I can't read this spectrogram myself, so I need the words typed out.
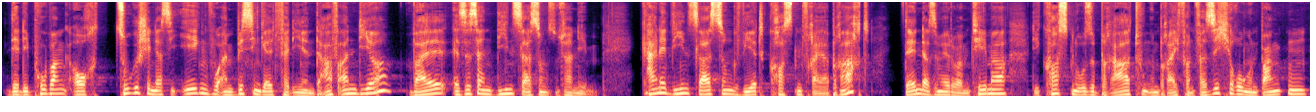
der Depotbank auch zugestehen, dass sie irgendwo ein bisschen Geld verdienen darf an dir, weil es ist ein Dienstleistungsunternehmen. Keine Dienstleistung wird kostenfrei erbracht, denn da sind wir beim Thema, die kostenlose Beratung im Bereich von Versicherungen und Banken.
